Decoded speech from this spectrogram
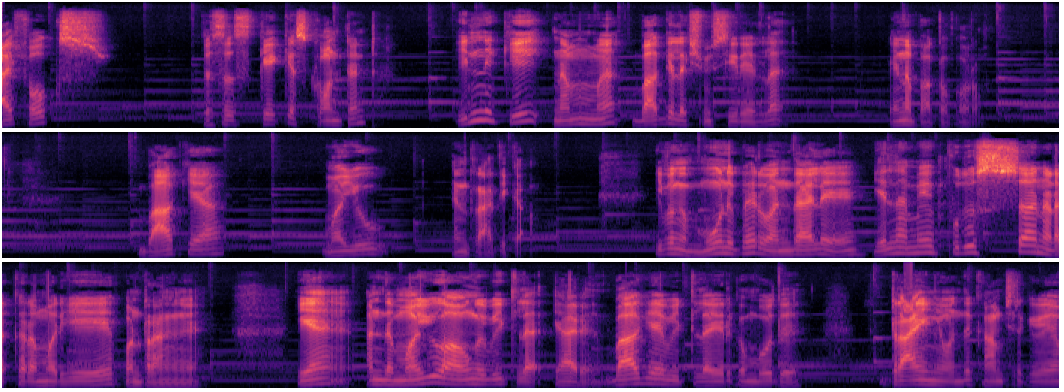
Hi folks this is KK's content இன்னைக்கு நம்ம பாக்யலக்ஷ்மி சீரியலில் என்ன பார்க்க போகிறோம் பாக்யா மயு அண்ட் ராதிகா. இவங்க மூணு பேர் வந்தாலே எல்லாமே புதுசாக நடக்கிற மாதிரியே பண்ணுறாங்க ஏன்? அந்த மயு அவங்க வீட்டில் யார்? பாக்யா வீட்டில் இருக்கும்போது டிராயிங்கை வந்து காமிச்சிருக்கவே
